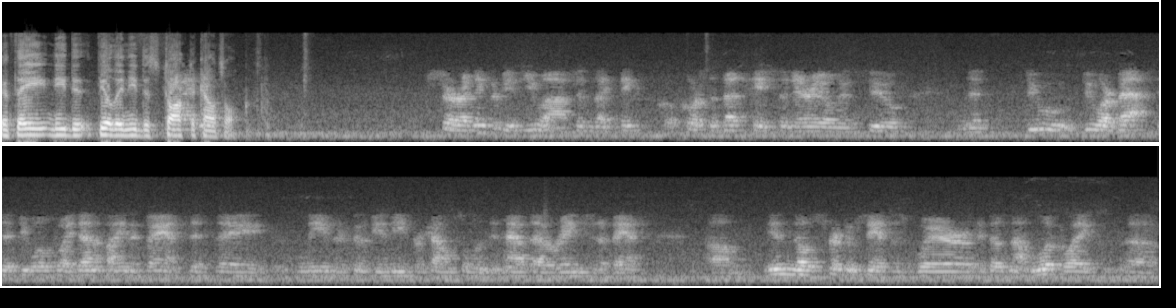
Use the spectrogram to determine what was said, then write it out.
If they need to, feel they need to talk to counsel? Sure, I think there'd be a few options. I think, of course, the best case scenario is to do, do our best, if you will, to identify in advance if they believe there's gonna be a need for counsel and and have that arranged in advance. Um, In those circumstances where it does not look like uh,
